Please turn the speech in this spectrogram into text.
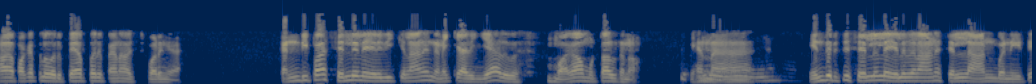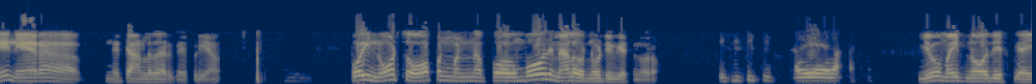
கா- பக்கத்துல ஒரு பேப்பர் பேனா வச்சு படுங்க. கண்டிப்பா செல்லுல எழுதிக்கலாம்னு நினைக்காதீங்க. அது மகா முட்டாள்தனம். ஏன்னா. எந்திரிச்சு செல்லுல எழுதலான்னு செல்ல ஆன் பண்ணிட்டு நேரா நெட் ஆன்ல தான் இருக்கும் எப்படியும். போய் நோட்ஸ் ஓபன் பண்ண போகும்போது மேல ஒரு நோட்டிபிகேஷன் வரும். You might know this guy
